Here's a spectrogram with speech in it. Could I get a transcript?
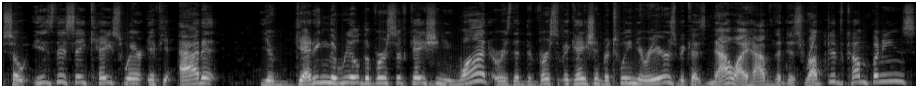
So is this a case where if you add it you're getting the real diversification you want, or is the diversification between your ears because now I have the disruptive companies?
